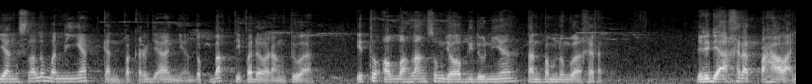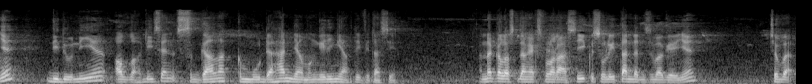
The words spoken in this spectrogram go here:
yang selalu meniatkan pekerjaannya untuk bakti pada orang tua, itu Allah langsung jawab di dunia tanpa menunggu akhirat. Jadi di akhirat pahalanya, di dunia Allah desain segala kemudahan yang mengiringi aktivitasnya. Anda kalau sedang eksplorasi, kesulitan dan sebagainya, coba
